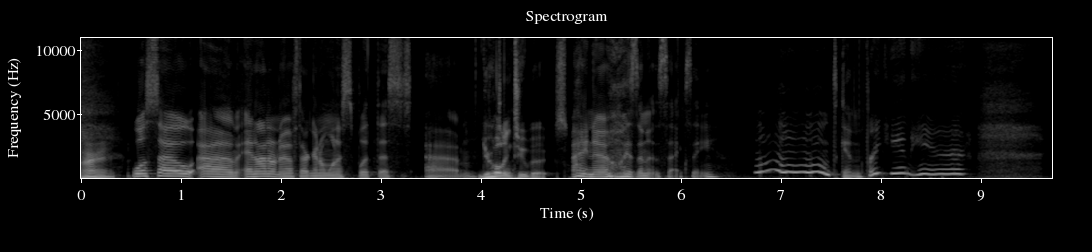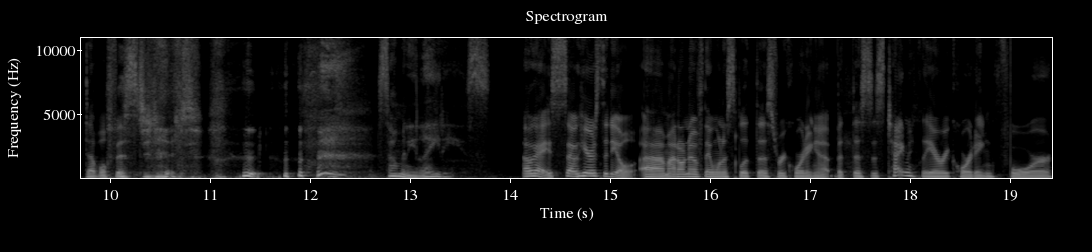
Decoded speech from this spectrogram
All right. Well, so um, and I don't know if they're gonna want to split this. Um, You're holding two books. I know, isn't it sexy? Mm, It's getting freaky in here. Double fisted it. so many ladies. Okay, so here's the deal. Um, I don't know if they want to split this recording up, but this is technically a recording for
